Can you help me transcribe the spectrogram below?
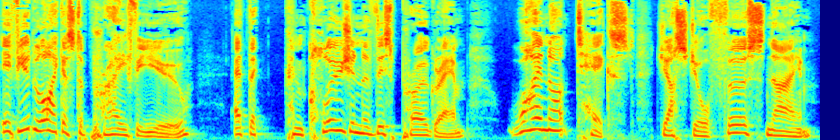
if you'd like us to pray for you at the conclusion of this program, why not text just your first name?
